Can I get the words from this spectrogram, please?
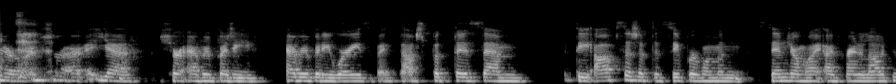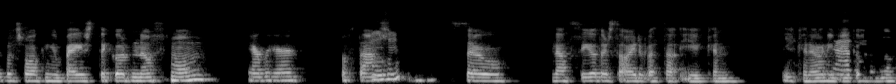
sure, I'm sure yeah, sure everybody everybody worries about that. But there's um the opposite of the superwoman syndrome. I, I've heard a lot of people talking about the good enough mum. You ever hear of that. Mm-hmm. So that's the other side of it that you can you can only yeah. be good enough.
